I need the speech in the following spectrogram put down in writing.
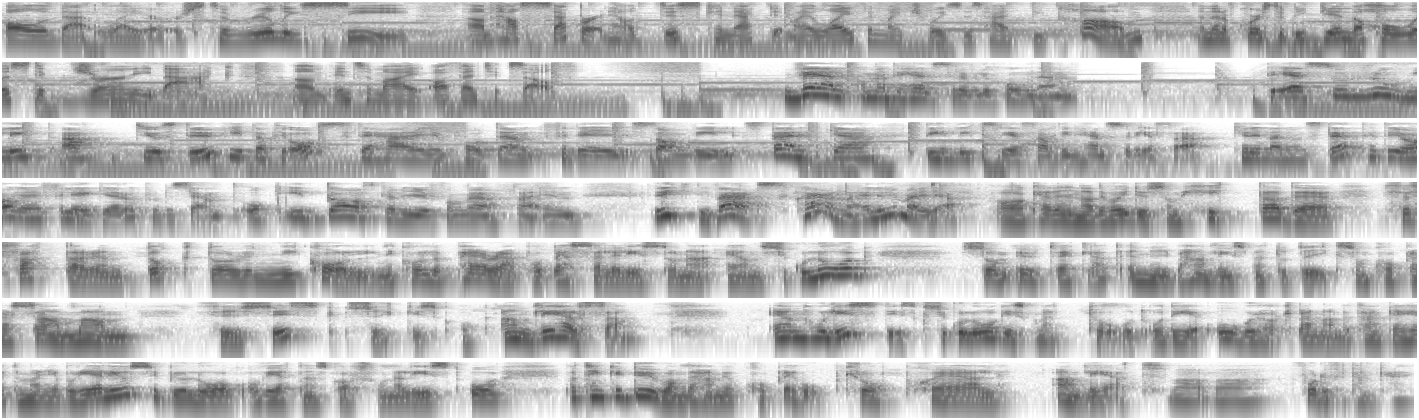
all of that layers to really see um, how separate and how disconnected my life and my choices had become. And then, of course, to begin the holistic journey back um, into my authentic self. Välkommen till hälsorevolutionen. Det är så roligt att just du hittar till oss. Det här är ju podden för dig som vill stärka din livsresa och din hälsoresa. Karina Lundstedt heter jag, jag är förläggare och producent och idag ska vi ju få möta en riktig världsstjärna, eller hur Maria? Ja, Karina, det var ju du som hittade författaren Dr. Nicole, Nicole Pera på bestsellerlistorna, en psykolog som utvecklat en ny behandlingsmetodik som kopplar samman fysisk, psykisk och andlig hälsa. En holistisk psykologisk metod och det är oerhört spännande tankar. Jag heter Maria Borelius, är biolog och vetenskapsjournalist. Och vad tänker du om det här med att koppla ihop kropp, själ, andlighet? Vad, vad får du för tankar?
